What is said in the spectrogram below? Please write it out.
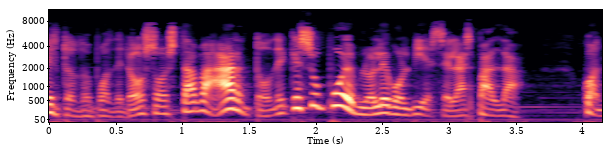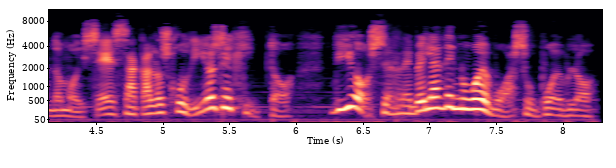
el Todopoderoso estaba harto de que su pueblo le volviese la espalda. Cuando Moisés saca a los judíos de Egipto, Dios se revela de nuevo a su pueblo,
